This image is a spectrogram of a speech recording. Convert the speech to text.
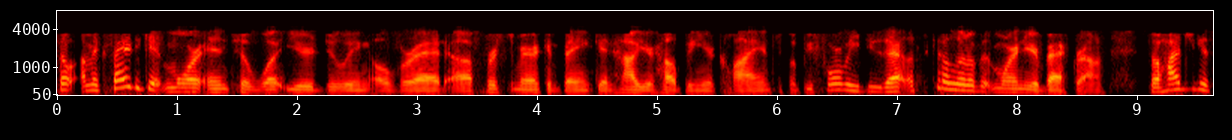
So I'm excited to get more into what you're doing over at uh, First American Bank and how you're helping your clients. But before we do that, let's get a little bit more into your background. So how did you get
